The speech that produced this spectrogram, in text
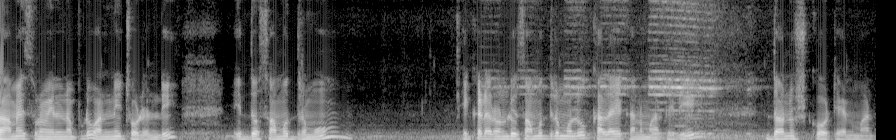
రామేశ్వరం వెళ్ళినప్పుడు అన్నీ చూడండి. ఇద్దో సముద్రము. ఇక్కడ రెండు సముద్రములు కలయిక అనమాట ఇది. ధనుష్ కోటి అనమాట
